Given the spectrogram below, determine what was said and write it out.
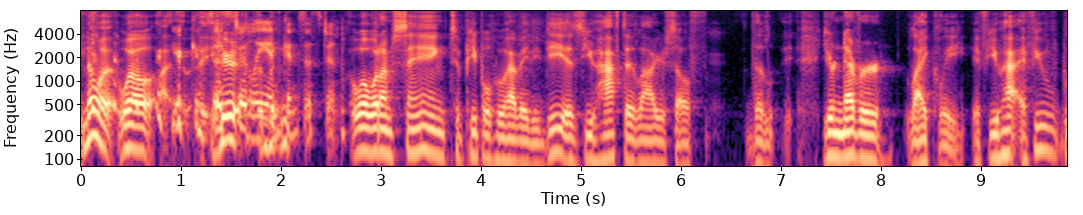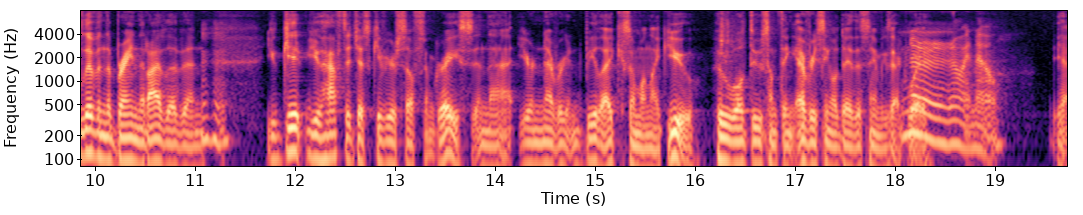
No, uh, well, You're consistently but- inconsistent. Well, what I'm saying to people who have ADD is you have to allow yourself the you're never likely if you have if you live in the brain that I live in, Mm-hmm. You get you have to just give yourself some grace in that you're never going to be like someone like you who will do something every single day the same exact No, way. no, no, no. I know. Yeah.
